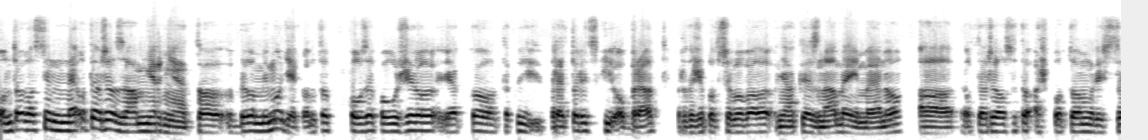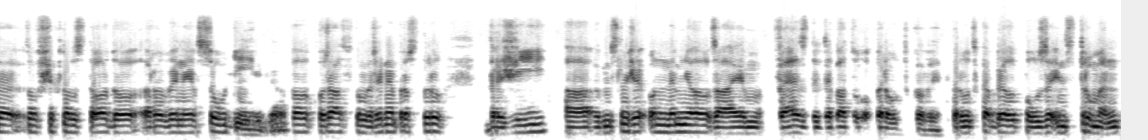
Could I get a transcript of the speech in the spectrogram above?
On to vlastně neotevřel záměrně, to bylo mimo děk. On to pouze použil jako takový retorický obrat, protože potřeboval nějaké známé jméno a otevřel se to až potom, když se to všechno dostalo do roviny soudní. Jo. To pořád v tom veřejném prostoru drží a myslím, že on neměl zájem vést debatu o Peroutkovi. Peroutka byl pouze instrument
